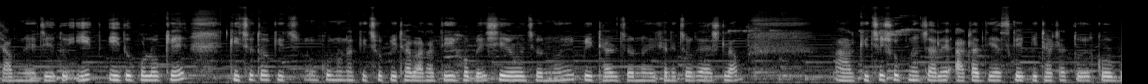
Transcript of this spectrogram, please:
সামনে যেহেতু ঈদ ঈদ উপলক্ষে কিছু তো কিছু, কোনো না কিছু পিঠা বানাতেই হবে, সেও জন্যই, পিঠার জন্য এখানে চলে আসলাম। আর কিছু শুকনো চালে আটা দিয়ে আজকে পিঠাটা তৈরি করব।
